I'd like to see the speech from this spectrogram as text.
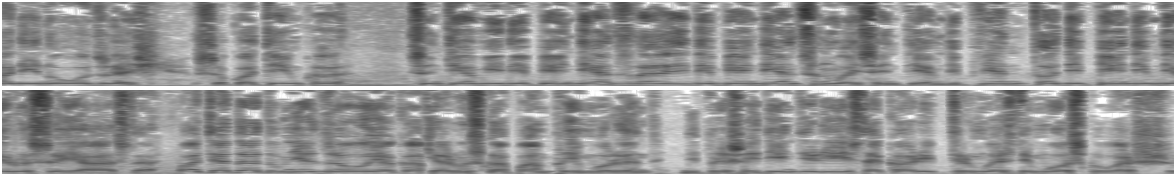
anii 90, să cotim că suntem independenți, dar independenți nu mai suntem. Depinde, tot depindem de Rusia asta. Poate a dat Dumnezeu ea că chiar nu scapa în primul rând de președintele ăsta care trimis de Moscova și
